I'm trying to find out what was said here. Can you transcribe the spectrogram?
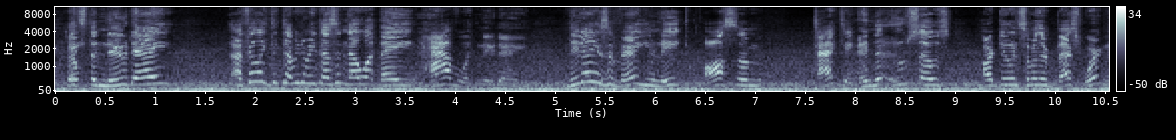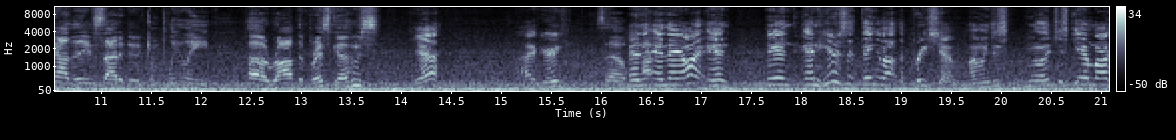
it's the New Day. I feel like the WWE doesn't know what they have with New Day. New Day is a very unique, awesome tag team, and the Usos are doing some of their best work now that they decided to completely uh, rob the Briscoes. Yeah, I agree. So, And, I- and they are. And and and here's the thing about the pre-show. I mean, just let me just get in my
